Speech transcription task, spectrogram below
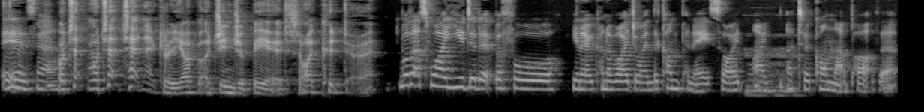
it hmm. is. Yeah. Well, te- well te- technically, I've got a ginger beard, so I could do it. Well, that's why you did it before. You know, kind of I joined the company, so I I, I hmm. took on that part of it.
